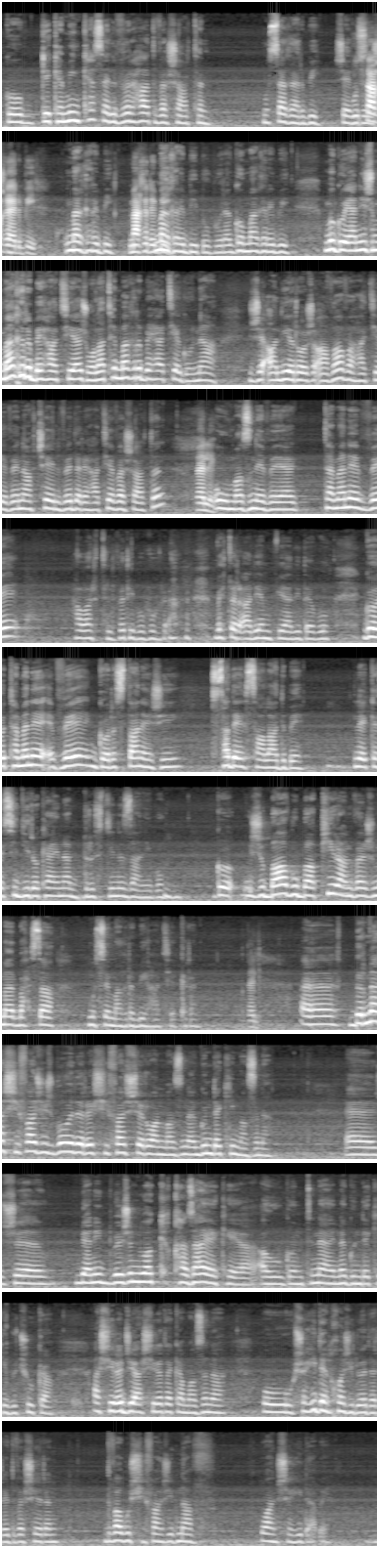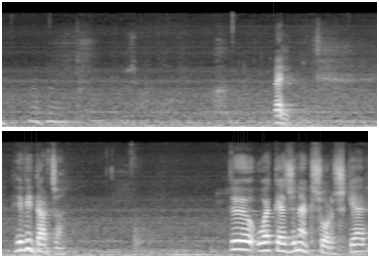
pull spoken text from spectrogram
گۆ گەکەمین کەسە لڤر و بەشارتن موسا غەربی موسا غربی مغربی مغربی مغربی مەغربی گو مغربی مگو یعنی مەغربێ هاتیە ژوڵاتی مەغربێ هاتیە گۆ نا. جه آلی روز آوا و هاتیه و نافچه و در هاتیه و شرطن بله. و مزنه و تمنه و هوار تلفری ببوره بهتر آلیم پیالی دبو گو تمنه و گورستان جی صد سالا دبه لی کسی دیروکای نه درستی نزانی بو گو جباب و با پیران و جمر بحثا موسی مغربی هاتیه کرن بله. برنا شیفا جیش بو در شیفا شروان مزنه گندکی مزنه بیانی دوێژن وەک قەزایەکەیە ئەو گونتنە نەگوندێکی بچووکە عشیرە جی عشیرەتەکە مەزنە و شەهیدێن خۆشی لێ دەرێت بە شێرن دوا بوو شیفاژید ناف وان شەهیدا بێ هێوی دەرجە Tu weke jinek şorşger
